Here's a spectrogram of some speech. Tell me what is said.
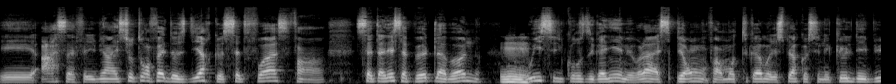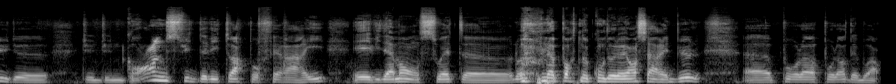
et ah ça fait bien et surtout en fait de se dire que cette fois, enfin cette année ça peut être la bonne. Hmm. Oui c'est une course de gagner mais voilà espérons, enfin moi en tout cas moi j'espère que ce n'est que le début de du- d'une grande suite de victoires pour Ferrari et évidemment on souhaite euh, on apporte nos condoléances à Red Bull euh, pour leur pour leur déboire.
